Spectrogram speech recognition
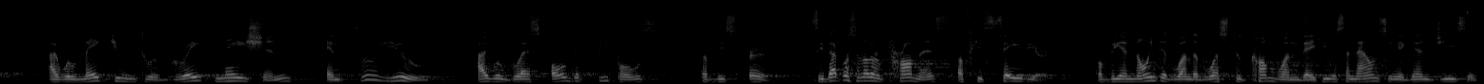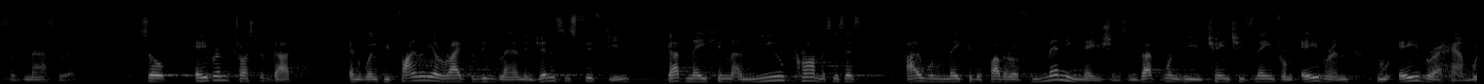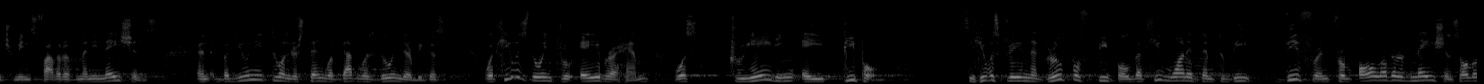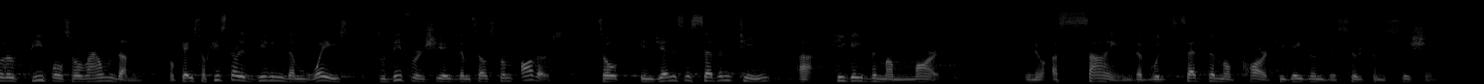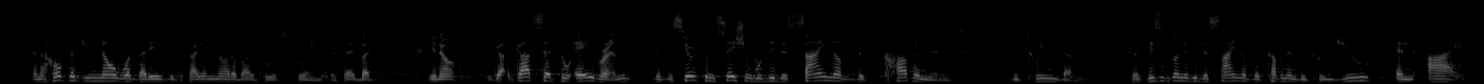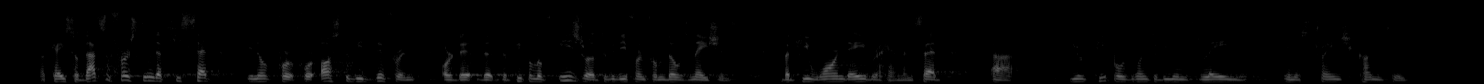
I will make you into a great nation, and through you, I will bless all the peoples of this earth. See, that was another promise of his Savior of the anointed one that was to come one day. He was announcing again Jesus of Nazareth. So Abram trusted God, and when he finally arrived to this land in Genesis 15, God made him a new promise. He says, I will make you the father of many nations. And that's when he changed his name from Abram to Abraham, which means father of many nations. And, but you need to understand what God was doing there because what he was doing through Abraham was creating a people. See, he was creating a group of people that he wanted them to be different from all other nations, all other peoples around them. Okay, so he started giving them ways to differentiate themselves from others. So in Genesis 17, uh, he gave them a mark, you know, a sign that would set them apart. He gave them the circumcision. And I hope that you know what that is because I am not about to explain it, okay? But, you know, God said to Abram that the circumcision will be the sign of the covenant between them. It says, This is going to be the sign of the covenant between you and I. Okay, so that's the first thing that he said, you know, for, for us to be different, or the, the, the people of Israel to be different from those nations. But he warned Abraham and said, uh, Your people is going to be enslaved in a strange country.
